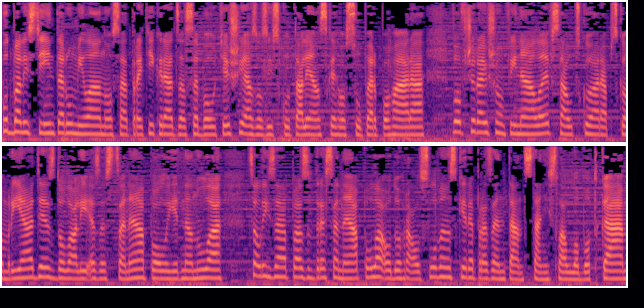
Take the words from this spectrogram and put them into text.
Futbalisti Interu Miláno sa tretíkrát za sebou tešia zo zisku talianského superpohára. Vo včerajšom finále v saudsko-arabskom Riade zdolali SSC Neapol 1-0. Celý zápas v drese Neapola odohral slovenský reprezentant Stanislav Lobotka.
